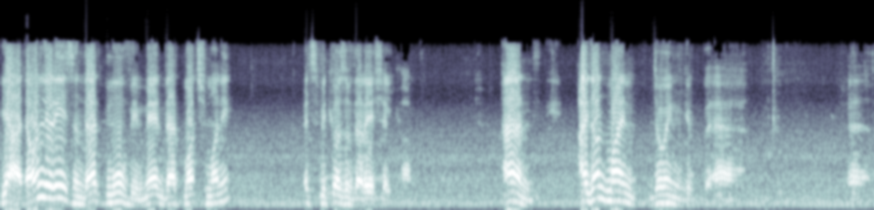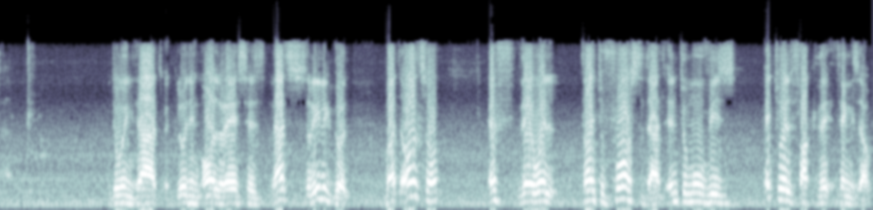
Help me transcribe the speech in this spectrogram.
yeah, the only reason that movie made that much money, it's because of the racial card. And I don't mind doing uh, uh, doing that, including all races. That's really good. But also, if they will try to force that into movies, it will fuck the things up.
